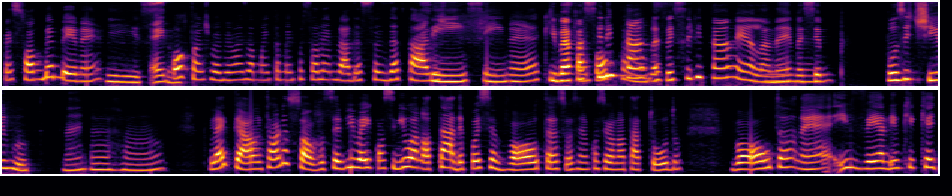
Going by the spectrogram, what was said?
pensar no bebê, né? Isso. É importante o bebê, mas a mãe também precisa lembrar desses detalhes. Sim, sim. Né, que, que vai facilitar, vai facilitar ela, uhum. né? Vai ser uhum. positivo, né? Uhum. Legal. Então, olha só, você viu aí, conseguiu anotar? Depois você volta, se você não conseguiu anotar tudo, volta, né? E vê ali o que, que é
